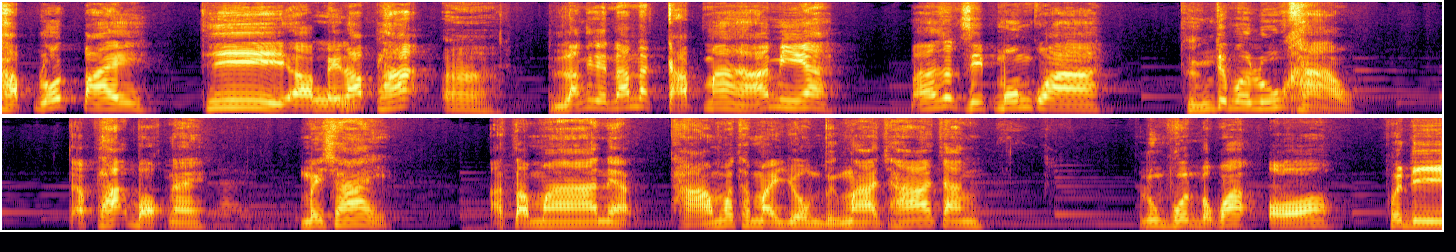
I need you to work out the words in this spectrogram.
ขับรถไปที่เอ่อไปรับพระ อ่าหลังจากนั้นน่ะกลับมาหาเมียมาสักสิบโมงกว่า ถึงจะมารู้ข่าว แต่พระบอกไง ไม่ใช่อาตมาเนี่ย ถามว่าทำไมโยมถึงมาช้าจังลุงพลบอกว่า อ๋อ พอดี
